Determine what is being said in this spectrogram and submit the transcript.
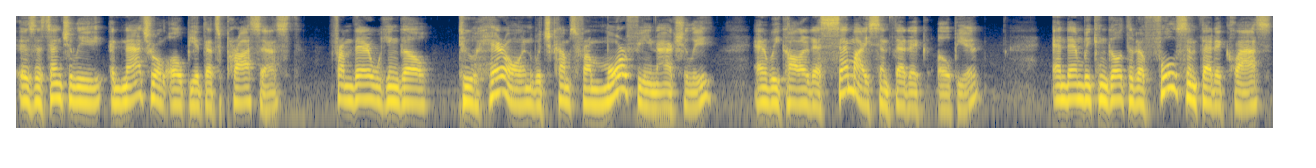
is essentially a natural opiate that's processed. From there, we can go to heroin, which comes from morphine actually, and we call it a semi synthetic opiate. And then we can go to the full synthetic class,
